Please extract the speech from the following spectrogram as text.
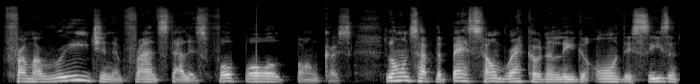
from a region in France that is football bonkers. Lens have the best home record in Liga 1 this season.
